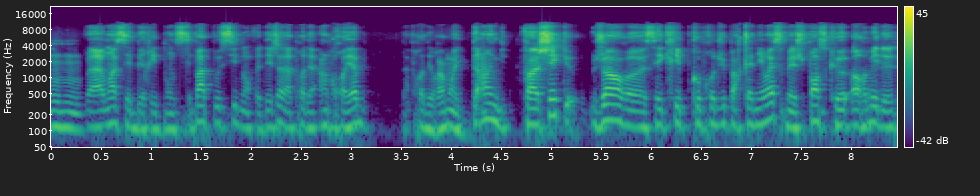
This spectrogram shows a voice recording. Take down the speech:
Mhm. bah, moi, c'est Barry Bonds. C'est pas possible, en fait. Déjà, la prod est incroyable. La prod est vraiment est dingue. Enfin, je sais que, genre, euh, c'est écrit coproduit par Kanye West, mais je pense que, hormis le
